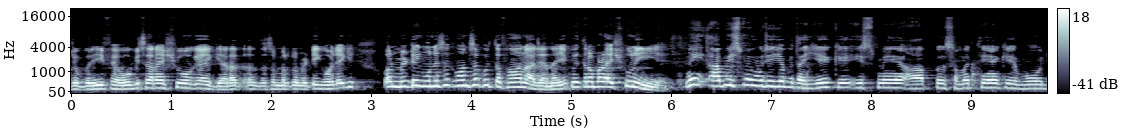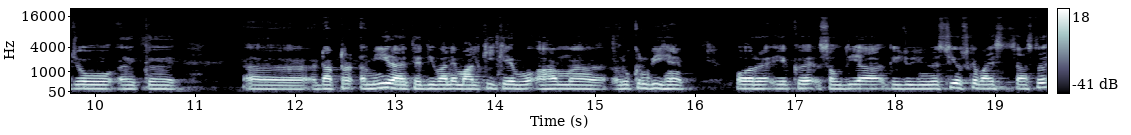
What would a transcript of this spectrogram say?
जो ब्रीफ है, वो भी सारा इशू हो गया है। ग्यारह दिसंबर को मीटिंग हो जाएगी। और मीटिंग होने से कौन सा कोई तूफ़ान आ जाना है? ये कोई इतना बड़ा इशू नहीं है। नहीं, अब इसमें मुझे ये बताइए कि इसमें आप समझते हैं कि वो जो एक डॉक्टर अमीर आए थे, दीवान मालकी के, वो अहम रुकन भी हैं। और एक सऊदिया की जो यूनिवर्सिटी है, उसके वाइस चांसलर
